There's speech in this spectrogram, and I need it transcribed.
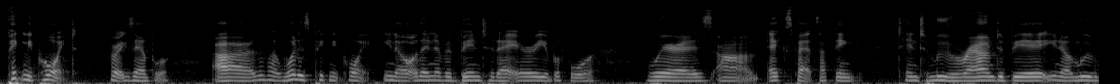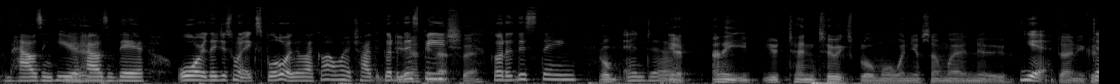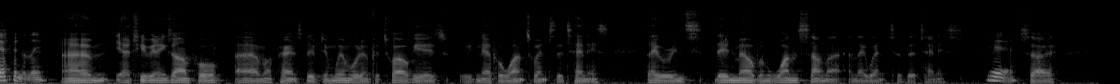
Picnic Point, for example, uh, they're like, what is Picnic Point? You know, or they've never been to that area before. Whereas um, expats, I think, tend to move around a bit, you know, moving from housing here, Yeah. housing there, or they just want to explore. They're like, oh, I want to try to go to Yeah, this I think that's beach, go to this thing, Well, and uh, yeah, I think you, you tend to explore more when you're somewhere new, yeah, don't you? definitely. Um, yeah, to give you an example, uh, my parents lived in Wimbledon for 12 years. We never once went to the tennis. They were in in Melbourne one summer and they went to the tennis. Yeah, So,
